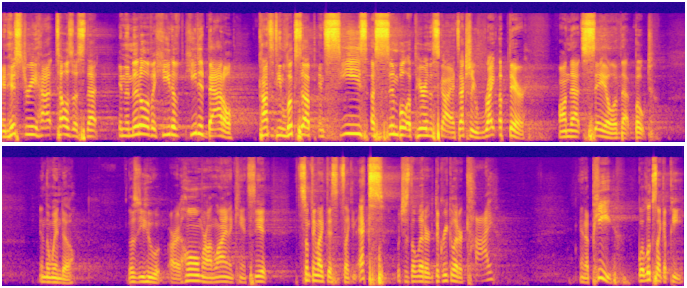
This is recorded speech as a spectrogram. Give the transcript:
And history ha- tells us that in the middle of a heat of, heated battle, Constantine looks up and sees a symbol appear in the sky. It's actually right up there on that sail of that boat in the window. Those of you who are at home or online and can't see it, it's something like this. It's like an X, which is the letter, the Greek letter chi, and a P, what looks like a P.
